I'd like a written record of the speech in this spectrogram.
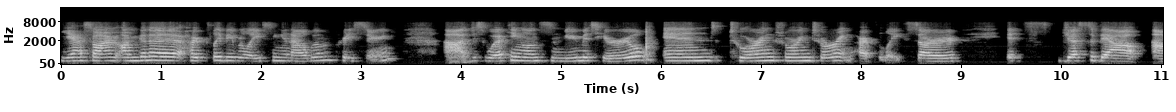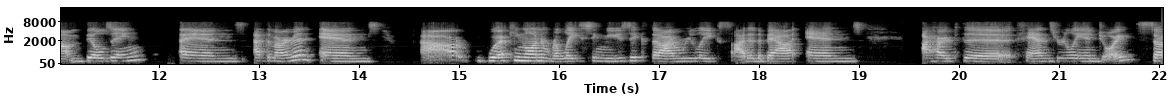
Yeah, so I'm, I'm gonna hopefully be releasing an album pretty soon. Uh, just working on some new material and touring, touring, touring. Hopefully, so it's just about um, building and at the moment and uh, working on and releasing music that I'm really excited about, and I hope the fans really enjoy. So,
